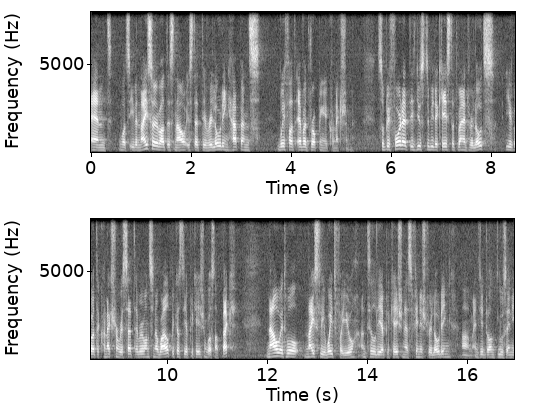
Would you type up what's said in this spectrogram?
And what's even nicer about this now is that the reloading happens without ever dropping a connection. So before that, it used to be the case that when it reloads, you got a connection reset every once in a while because the application was not back. Now it will nicely wait for you until the application has finished reloading um, and you don't lose any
